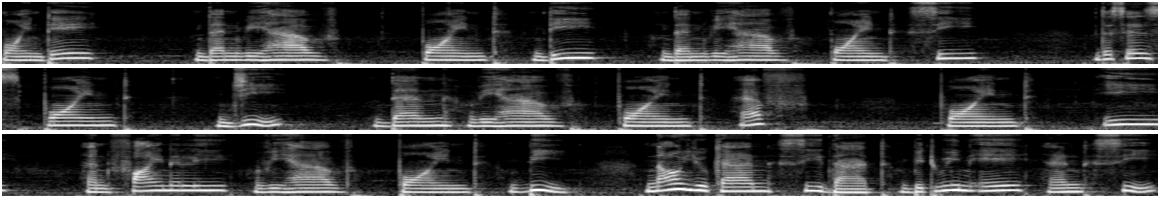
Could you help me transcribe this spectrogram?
point A, then we have point D, then we have point C, this is point G, then we have point F, point E, and finally we have point B. Now you can see that between A and C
